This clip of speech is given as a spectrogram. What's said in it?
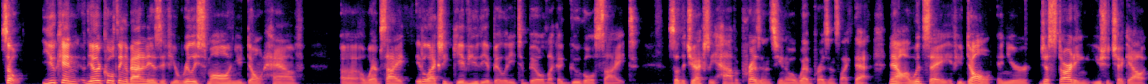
So you can, the other cool thing about it is if you're really small and you don't have uh, a website, it'll actually give you the ability to build like a Google site so that you actually have a presence, you know, a web presence like that. Now, I would say if you don't and you're just starting, you should check out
